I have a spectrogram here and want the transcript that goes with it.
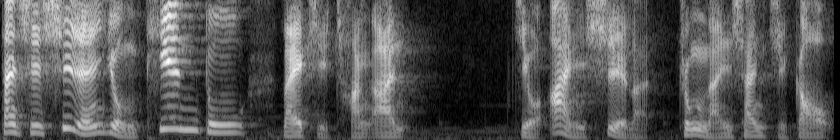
但是诗人用天都来指长安，就暗示了终南山之高。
